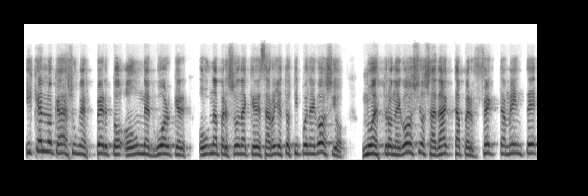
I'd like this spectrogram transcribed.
¿Y qué es lo que hace un experto o un networker o una persona que desarrolla estos tipos de negocios? Nuestro negocio se adapta perfectamente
